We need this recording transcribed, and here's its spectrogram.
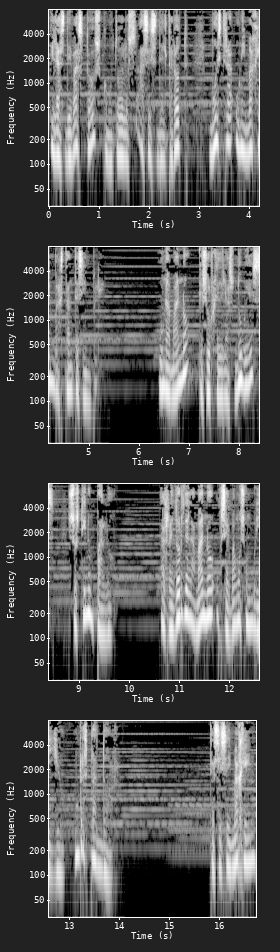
El as de bastos, como todos los ases del tarot, muestra una imagen bastante simple. Una mano que surge de las nubes sostiene un palo. Alrededor de la mano observamos un brillo, un resplandor. Tras esa imagen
